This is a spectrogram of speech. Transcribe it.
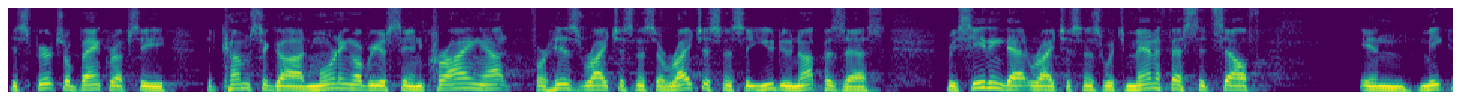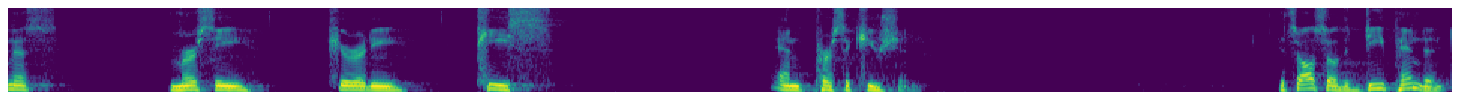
is spiritual bankruptcy that comes to God, mourning over your sin, crying out for His righteousness, a righteousness that you do not possess, receiving that righteousness which manifests itself in meekness, mercy, purity, peace, and persecution. It's also the dependent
